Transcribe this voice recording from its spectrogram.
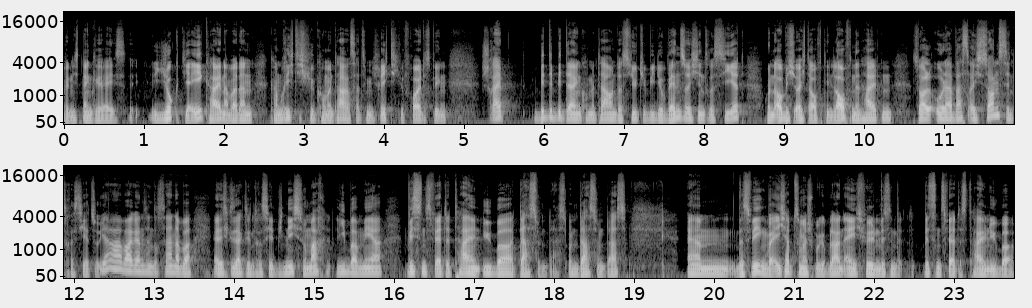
wenn ich denke, ey, es juckt ja eh keinen, aber dann kam richtig viel Kommentare, es hat mich richtig gefreut, deswegen schreibt bitte, bitte einen Kommentar unter das YouTube-Video, wenn es euch interessiert und ob ich euch da auf den Laufenden halten soll oder was euch sonst interessiert. So, ja, war ganz interessant, aber ehrlich gesagt interessiert mich nicht. So, mach lieber mehr Wissenswerte teilen über das und das und das und das. Ähm, deswegen, weil ich habe zum Beispiel geplant, ey, ich will ein Wissen, wissenswertes Teilen über,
